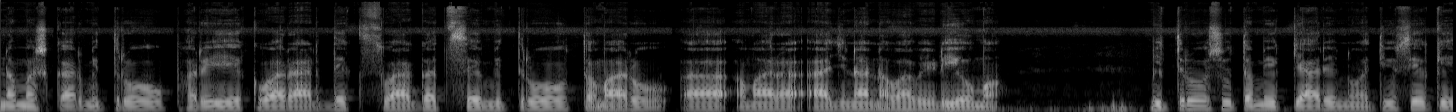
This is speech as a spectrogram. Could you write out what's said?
નમસ્કાર મિત્રો, ફરી એકવાર હાર્દિક સ્વાગત છે મિત્રો તમારું આ અમારા આજના નવા વિડીયોમાં. મિત્રો, શું તમે ક્યારે નોંધ્યું છે કે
